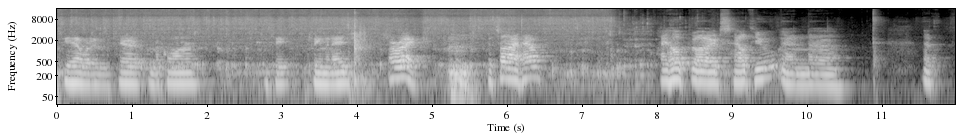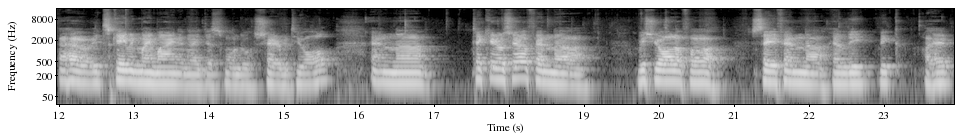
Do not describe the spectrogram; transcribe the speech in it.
See how it is here in the corner you take trim edge. All right that's all I have. I hope uh, it's helped you and uh, that I have it came in my mind and I just want to share with you all. And uh, take care of yourself and uh, wish you all of a safe and uh, healthy week ahead.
